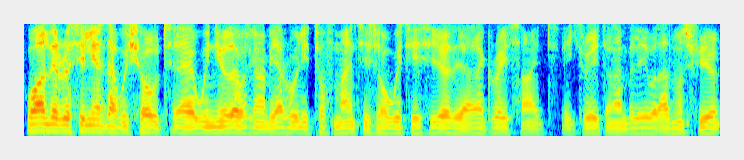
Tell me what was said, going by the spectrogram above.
Well, the resilience that we showed. Uh, we knew that was going to be a really tough match. It's always here. They are a great side. They create an unbelievable atmosphere.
